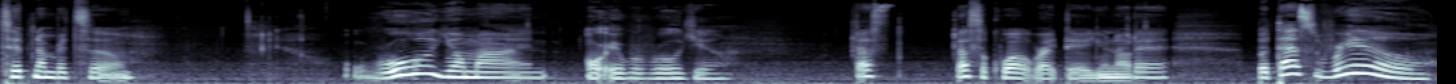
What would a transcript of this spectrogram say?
Tip number two rule your mind or it will rule you. That's that's a quote right there, you know that? But that's real.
